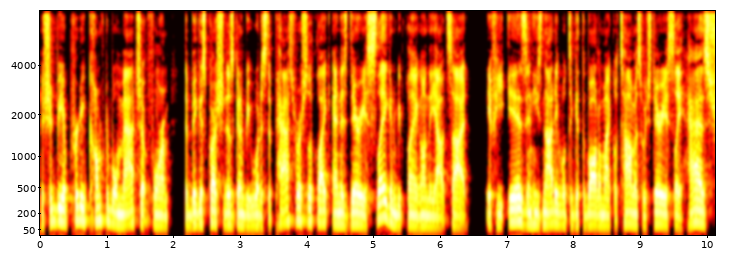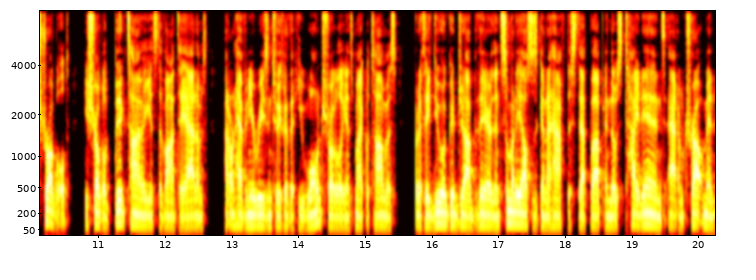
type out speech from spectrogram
this should be a pretty comfortable matchup for him. The biggest question is going to be what does the pass rush look like? And is Darius Slay going to be playing on the outside? If he is and he's not able to get the ball to Michael Thomas, which Darius Slay has struggled. He struggled big time against Davante Adams. I don't have any reason to expect that he won't struggle against Michael Thomas. But if they do a good job there, then somebody else is going to have to step up. And those tight ends, Adam Trautman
